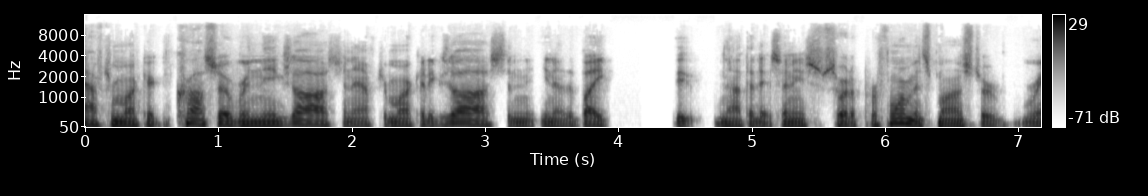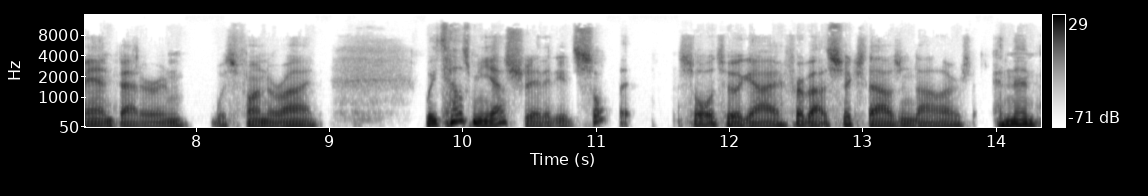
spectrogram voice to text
aftermarket crossover in the exhaust and aftermarket exhaust, and you know the bike. It, not that it's any sort of performance monster, ran better and was fun to ride. Well, he tells me yesterday that he'd sold it, sold it to a guy for about six thousand dollars, and then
